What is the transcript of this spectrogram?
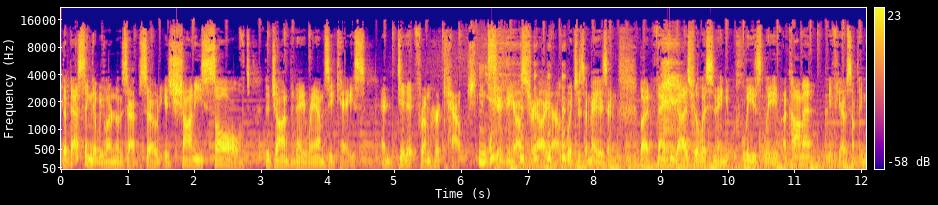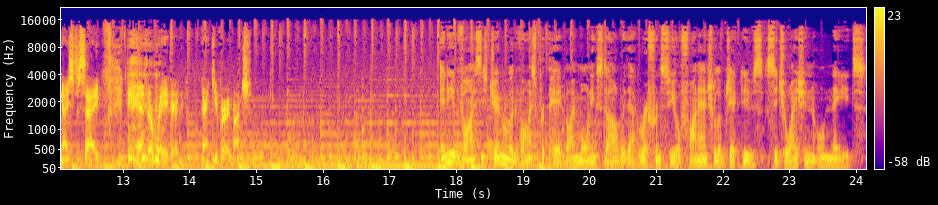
the best thing that we learned on this episode is Shani solved the JonBenét Ramsey case and did it from her couch in yeah. Sydney, Australia, which is amazing. But thank you guys for listening. Please leave a comment if you have something nice to say and a rating. Thank you very much. Any advice is general advice prepared by Morningstar without reference to your financial objectives, situation, or needs.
